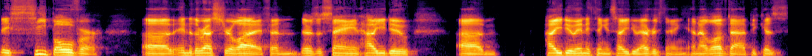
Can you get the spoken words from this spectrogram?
they seep over uh, into the rest of your life. And there's a saying, "How you do, um, how you do anything is how you do everything." And I love that because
